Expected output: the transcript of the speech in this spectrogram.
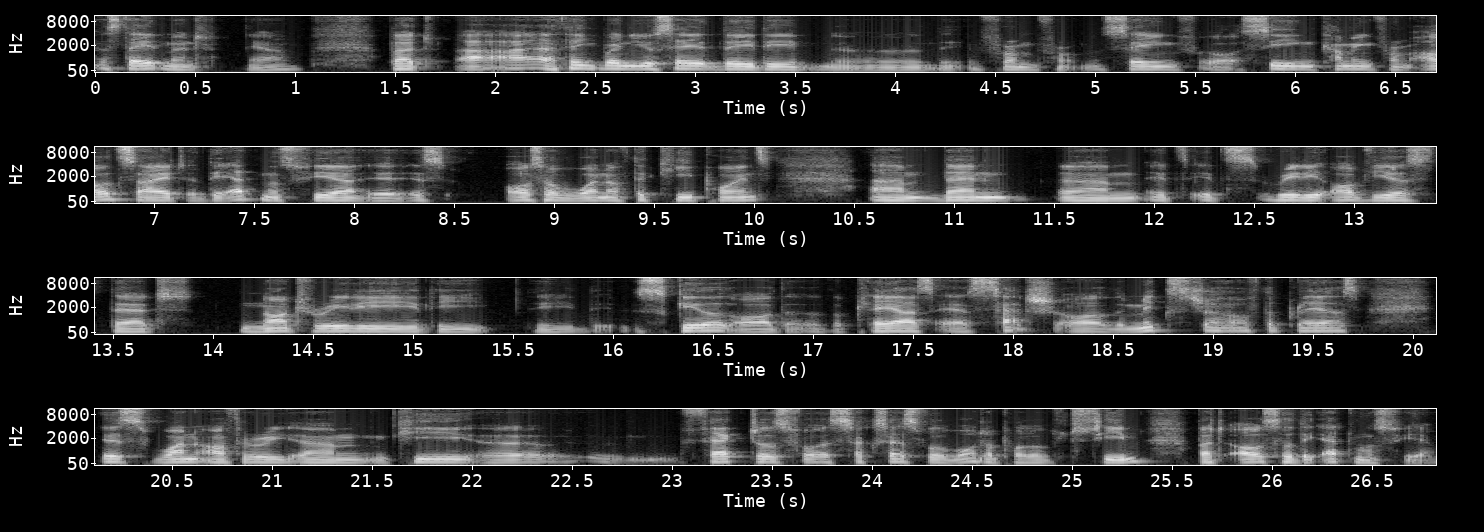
a statement. Yeah, but I, I think when you say the the, uh, the from from saying or seeing coming from outside, the atmosphere is also one of the key points. Um, then um, it's it's really obvious that not really the the, the skill or the, the players as such or the mixture of the players is one of the um, key uh, factors for a successful water polo team but also the atmosphere.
